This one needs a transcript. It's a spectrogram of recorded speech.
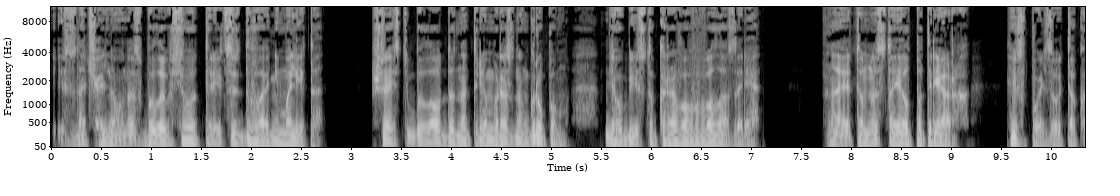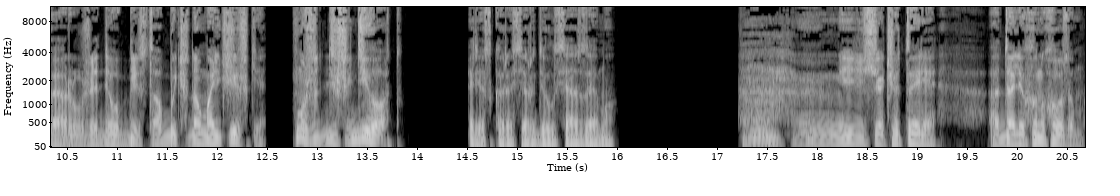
Изначально у нас было всего 32 анималита. Шесть было отдано трем разным группам для убийства кровавого лазаря. На этом настоял патриарх. Использовать такое оружие для убийства обычного мальчишки. Может, лишь идиот. — резко рассердился Азему. «Еще четыре. Отдали хунхузам.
